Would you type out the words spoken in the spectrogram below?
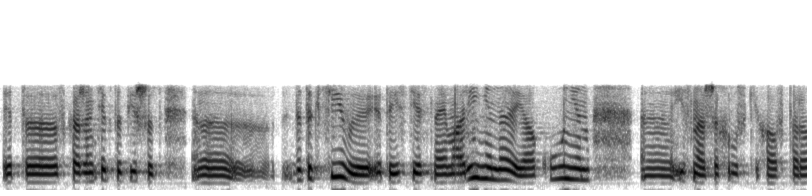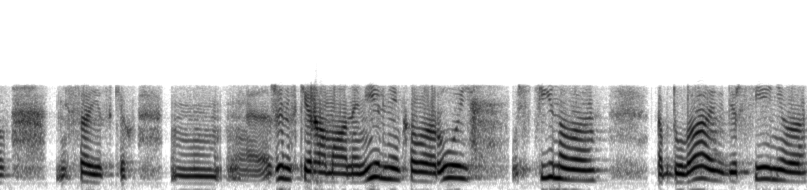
Это, скажем, те, кто пишет э, детективы, это, естественно, и Маринина, и Акунин, э, из наших русских авторов, из советских. Э, женские романы Мельникова, Рой, Устинова, Абдулаев, Берсенева.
